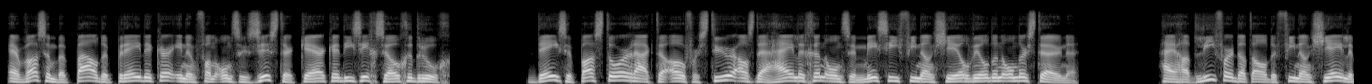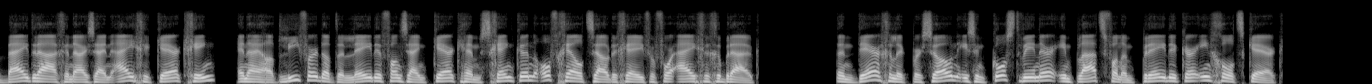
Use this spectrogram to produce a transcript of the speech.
Er was een bepaalde prediker in een van onze zusterkerken die zich zo gedroeg. Deze pastor raakte overstuur als de heiligen onze missie financieel wilden ondersteunen. Hij had liever dat al de financiële bijdrage naar zijn eigen kerk ging, en hij had liever dat de leden van zijn kerk hem schenken of geld zouden geven voor eigen gebruik. Een dergelijk persoon is een kostwinner in plaats van een prediker in Gods kerk.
